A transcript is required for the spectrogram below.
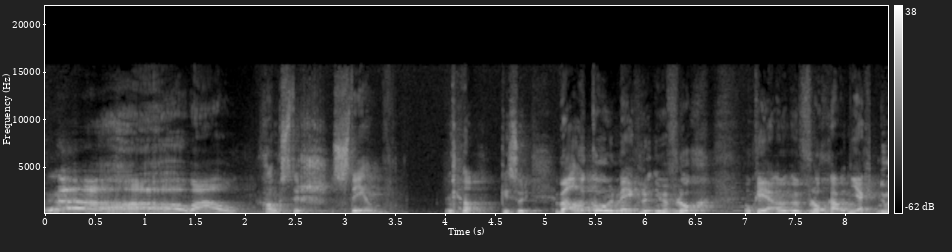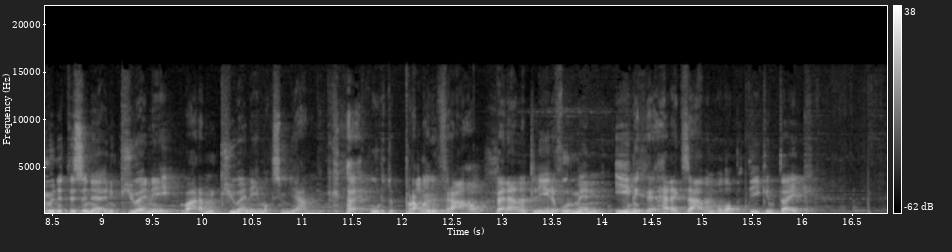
Oh, wauw. Gangsterstijl. Ja, oké, sorry. Welkom bij een gloednieuwe vlog. Oké, ja, een, vlog gaan we het niet echt noemen. Het is een, een Q&A. Waarom een Q&A, Maximiliaan? Ik hoor de prangende vraag al. Ik ben aan het leren voor mijn enige herexamen, wat dat betekent dat ik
